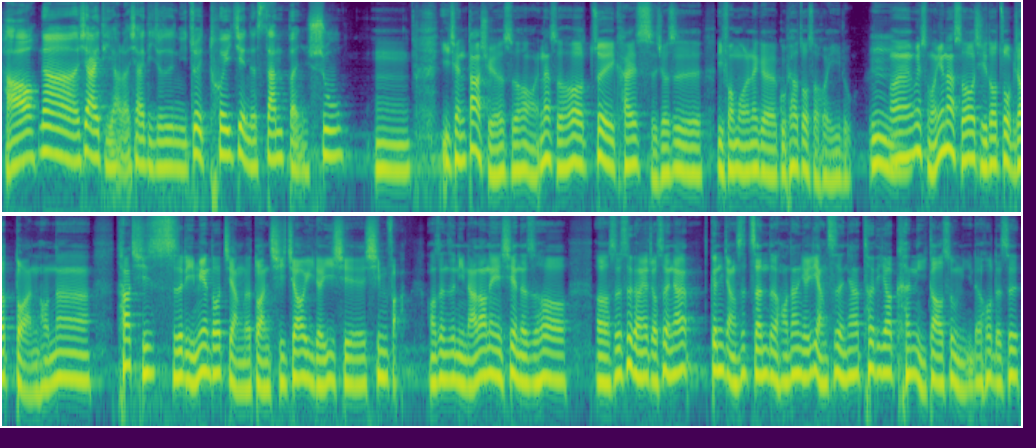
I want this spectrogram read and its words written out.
好，那下一题好了，下一题就是你最推荐的三本书。嗯以前大学的时候，那时候最开始就是李佛摩的那个股票作手回忆录。嗯，为什么？因为那时候其实都做比较短哦，那它其实里面都讲了短期交易的一些心法哦，甚至你拿到内线的时候，呃，十次可能有九次人家跟你讲是真的哈，但是有一两次人家特地要坑你，告诉你的，或者是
